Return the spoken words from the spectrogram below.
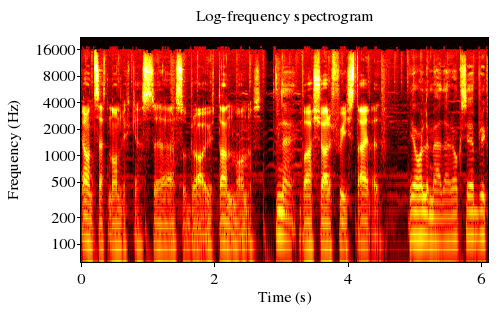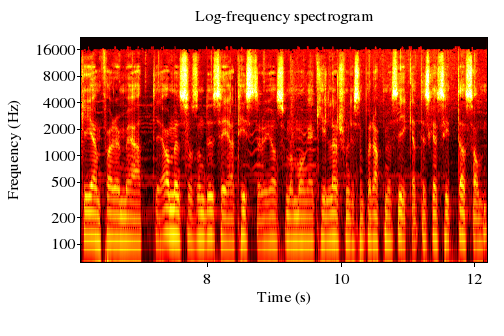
Jag har inte sett någon lyckas eh, så bra utan manus. Nej, Bara köra freestyle. jag håller med där också. Jag brukar jämföra det med att, ja men så som du säger artister och jag som har många killar som lyssnar på rapmusik, att det ska sitta som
